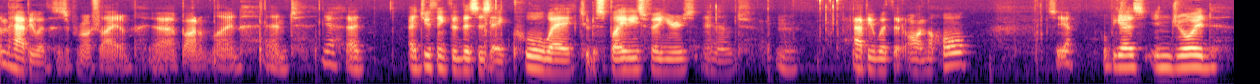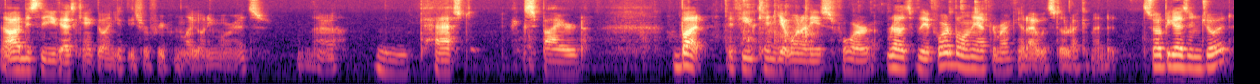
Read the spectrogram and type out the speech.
I'm happy with this as a promotional item, uh, bottom line. And, yeah, I, I do think that this is a cool way to display these figures, and mm, happy with it on the whole. So, yeah. Hope you guys enjoyed. Obviously, you guys can't go and get these for free from LEGO anymore. It's uh, past expired. But if you can get one of these for relatively affordable in the aftermarket, I would still recommend it. So, I hope you guys enjoyed.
